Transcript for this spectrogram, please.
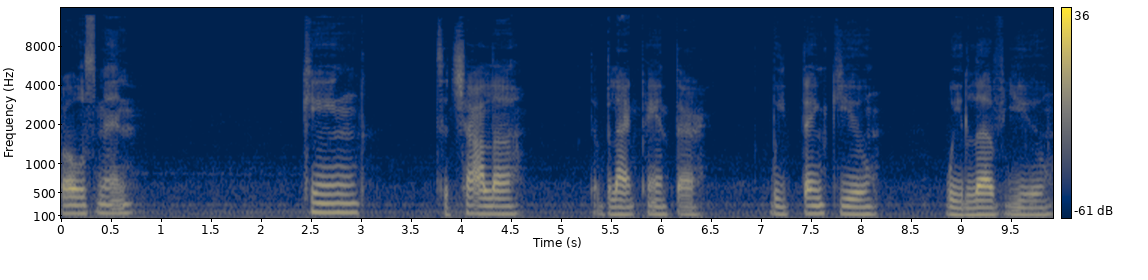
Boseman, King T'Challa, the Black Panther, we thank you. We love you.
